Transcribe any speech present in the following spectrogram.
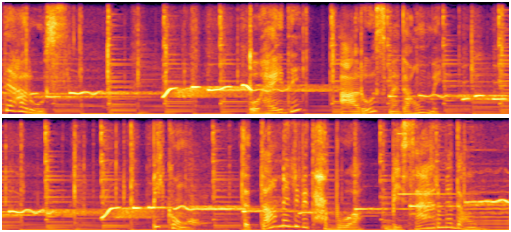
هيدي عروس. وهيدي عروس مدعومة. بيكون الطعم اللي بتحبوها بسعر مدعوم.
